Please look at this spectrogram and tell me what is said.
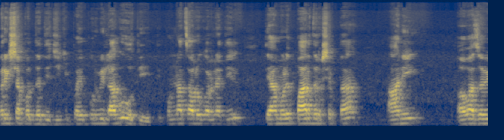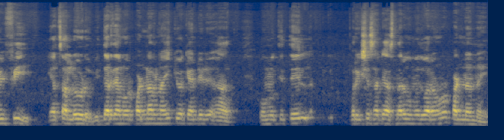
परीक्षा पद्धतीची की पै- पूर्वी लागू होती ती पुन्हा चालू करण्यात येईल. त्यामुळे पारदर्शकता आणि अवाजवी फी याचा लोड विद्यार्थ्यांवर पडणार नाही किंवा कॅन्डिडेट उमेदीतील परीक्षेसाठी असणाऱ्या उमेदवारांवर पडणार नाही.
